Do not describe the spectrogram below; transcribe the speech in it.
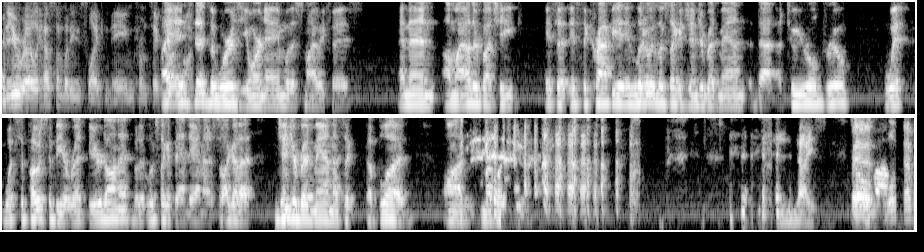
Do you really have somebody's like name from TikTok? I, it on- says the words "your name" with a smiley face, and then on my other butt cheek, it's a it's the crappy. It literally looks like a gingerbread man that a two year old drew, with what's supposed to be a red beard on it, but it looks like a bandana. So I got a gingerbread man that's a, a blood on my birthday. nice. Man, So, uh, we'll never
